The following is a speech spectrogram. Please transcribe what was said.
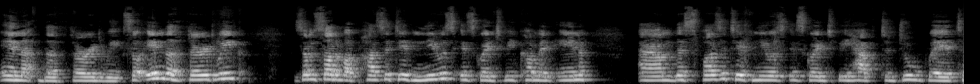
in the third week. So in the third week, some sort of a positive news is going to be coming in. Um, this positive news is going to be have to do with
